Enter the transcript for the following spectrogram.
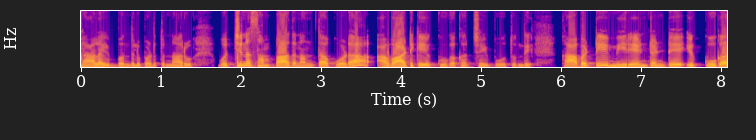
చాలా ఇబ్బందులు పడుతున్నారు. వచ్చిన సంపాదన అంతా కూడా ఆ వాటికే ఎక్కువగా ఖర్చు అయిపోతుంది కాబట్టి మీరేంటంటే ఎక్కువగా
